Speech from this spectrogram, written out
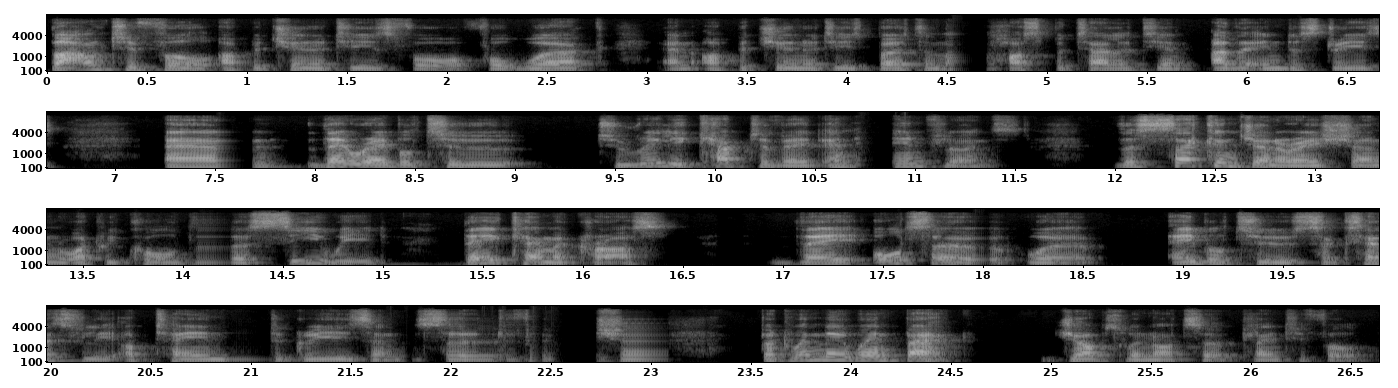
bountiful opportunities for, for work and opportunities both in the hospitality and other industries. And they were able to, to really captivate and influence. The second generation, what we call the seaweed, they came across. They also were able to successfully obtain degrees and certification. But when they went back, jobs were not so plentiful.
